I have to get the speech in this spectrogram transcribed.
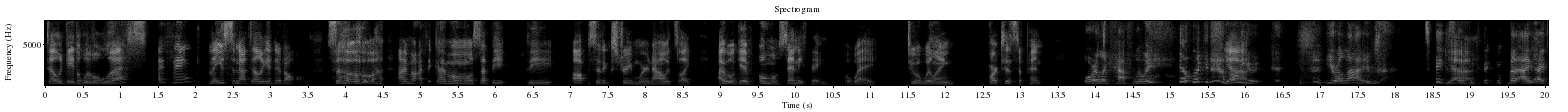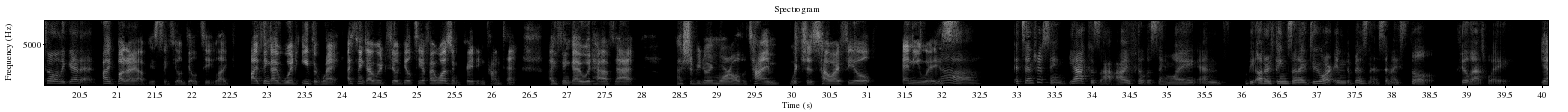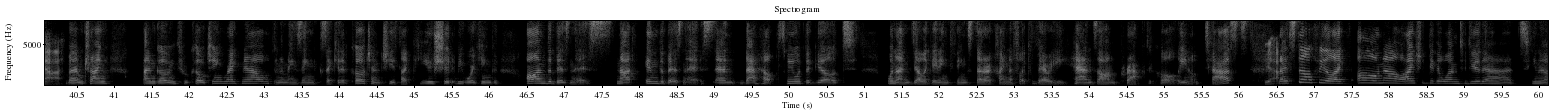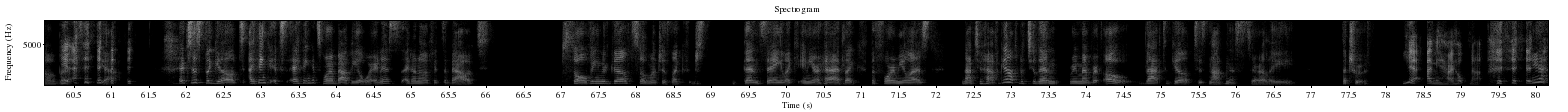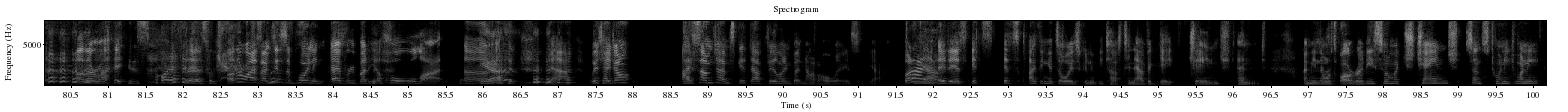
delegate a little less i think and i used to not delegate at all. So i'm i think i'm almost at the the opposite extreme where now it's like i will give almost anything away to a willing participant. Or like half willing like oh, yeah. oh you you're alive take yeah. something. But I, I totally get it. I but I obviously feel guilty. Like I think I would either way. I think I would feel guilty if I wasn't creating content. I think I would have that I should be doing more all the time, which is how I feel anyways. Yeah. It's interesting. Yeah, because I, I feel the same way. And the other things that I do are in the business and I still feel that way. Yeah. But I'm trying, I'm going through coaching right now with an amazing executive coach, and she's like, You should be working on the business, not in the business. And that helps me with the guilt when I'm delegating things that are kind of like very hands on, practical, you know, tasks. Yeah. But I still feel like, Oh no, I should be the one to do that, you know, but yeah. yeah. It's just the guilt. I think it's I think it's more about the awareness. I don't know if it's about solving the guilt so much as like just then saying like in your head like the formulas not to have guilt but to then remember oh that guilt is not necessarily the truth. Yeah i mean i hope not. Yeah. Otherwise or if it is, otherwise i'm disappointing everybody a whole lot. Uh, yeah. yeah which i don't i sometimes get that feeling but not always. Yeah. But I, yeah. it is it's it's i think it's always going to be tough to navigate change and I mean, there was already so much change since 2020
